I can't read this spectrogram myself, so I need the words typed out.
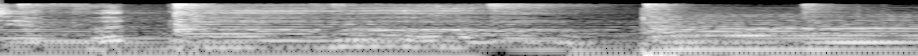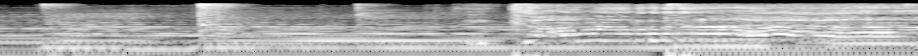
jabbadhu. Kanarraa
